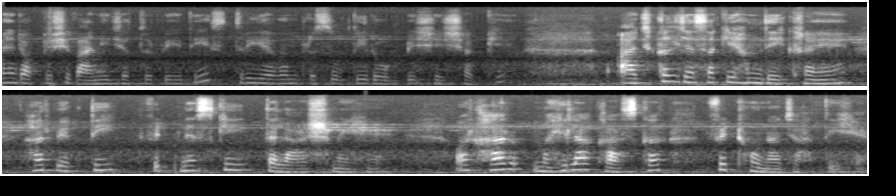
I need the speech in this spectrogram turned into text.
मैं डॉक्टर शिवानी चतुर्वेदी, स्त्री एवं प्रसूति रोग विशेषज्ञ। आजकल जैसा कि हम देख रहे हैं, हर व्यक्ति फिटनेस की तलाश में है और हर महिला खासकर फिट होना चाहती है।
